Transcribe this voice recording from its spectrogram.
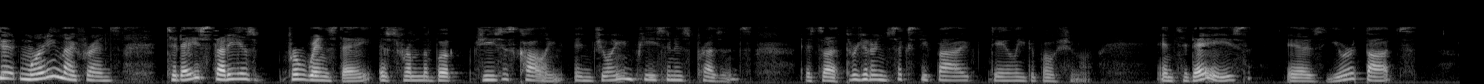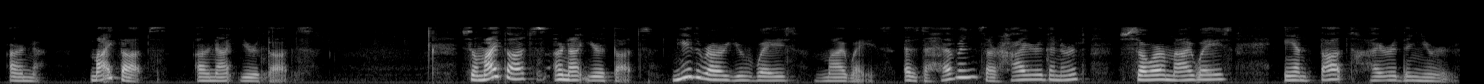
Good morning, my friends. Today's study is for Wednesday is from the book Jesus Calling, Enjoying Peace in His Presence. It's a 365 daily devotional. And today's is your thoughts are not, my thoughts are not your thoughts. So my thoughts are not your thoughts. Neither are your ways my ways. As the heavens are higher than earth, so are my ways and thoughts higher than yours.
